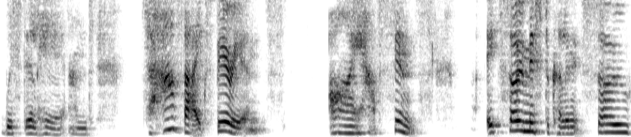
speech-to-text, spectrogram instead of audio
we're still here. And to have that experience I have since. It's so mystical and it's so.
